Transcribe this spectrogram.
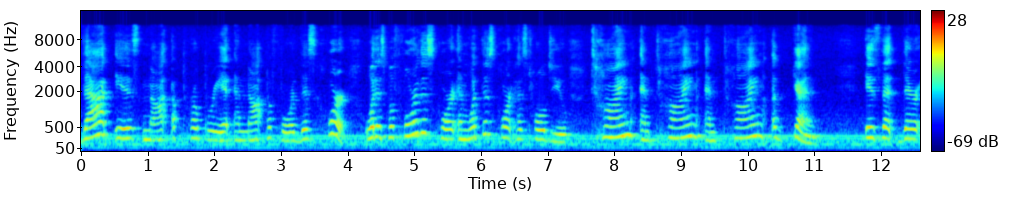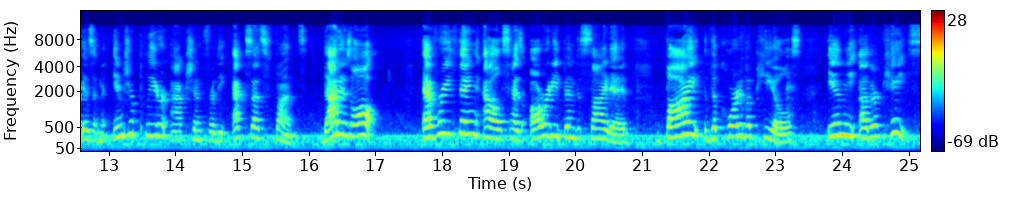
that is not appropriate and not before this court. What is before this court and what this court has told you time and time and time again is that there is an interpleader action for the excess funds. That is all. Everything else has already been decided by the Court of Appeals in the other case.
